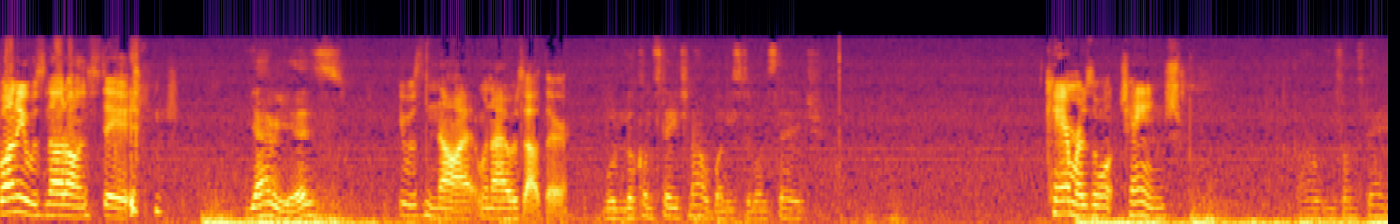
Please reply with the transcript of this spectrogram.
Bunny was not on stage. Yeah, he is. he was not when I was out there. Well, look on stage now. Bunny's still on stage. Cameras won't change. Oh, he's on stage.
